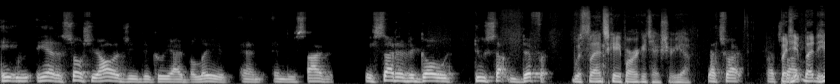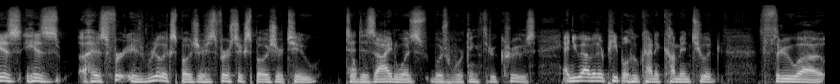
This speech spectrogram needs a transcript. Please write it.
he he had a sociology degree, I believe, and and decided he decided to go do something different with landscape architecture. Yeah, that's right. That's but right. but his his his his real exposure, his first exposure to to design was was working through crews, and you have other people who kind of come into it through a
